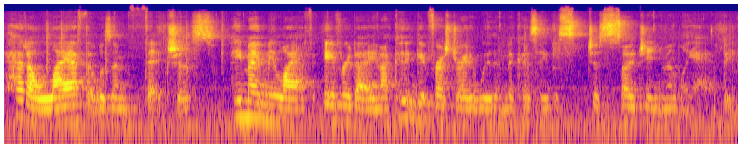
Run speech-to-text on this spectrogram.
had a laugh that was infectious. He made me laugh every day, and I couldn't get frustrated with him because he was just so genuinely happy.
